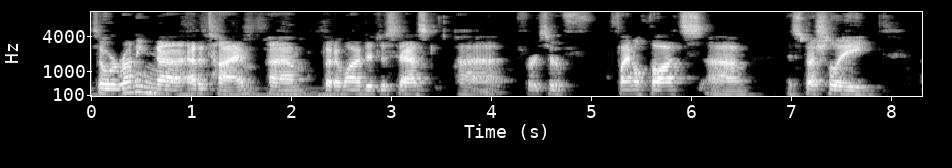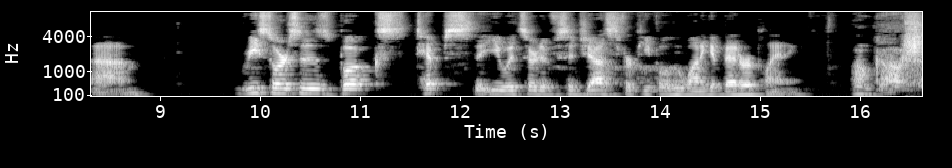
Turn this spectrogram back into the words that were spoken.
So we're running uh, out of time, um, but I wanted to just ask uh, for sort of final thoughts, um, especially um, resources, books, tips that you would sort of suggest for people who want to get better at planning. Oh gosh,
